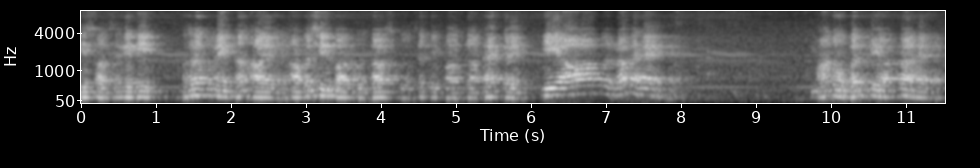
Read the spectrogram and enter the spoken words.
ये सत्संग की धर्म में न आए आप आशीर्वाद को दास को सच्ची बात का मैं कहे, ये आप रब है। मानव बन के आता है,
